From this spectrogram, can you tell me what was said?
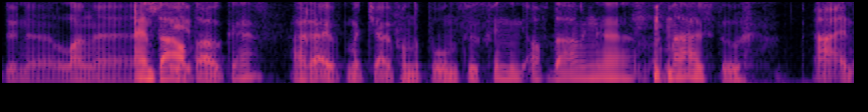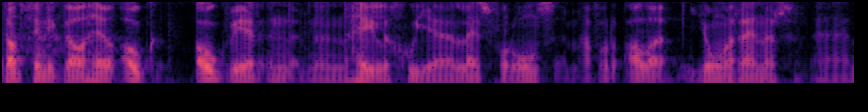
dunne, lange en daalt ook, hè? Hij rijdt met Mathieu van der Poel natuurlijk in die afdaling eh, naar huis toe. Ja, en dat vind ik wel heel, ook, ook weer een, een hele goede les voor ons. Maar voor alle jonge renners. ehm,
